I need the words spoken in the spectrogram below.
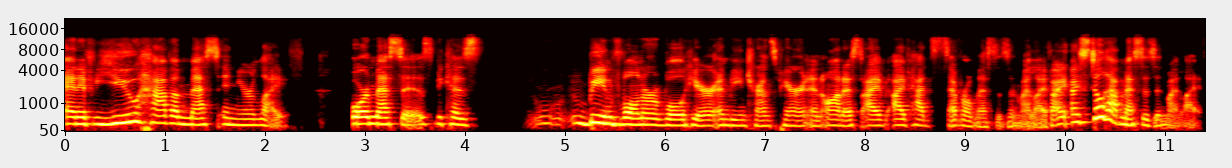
and if you have a mess in your life or messes because being vulnerable here and being transparent and honest i've i've had several messes in my life. I, I still have messes in my life.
